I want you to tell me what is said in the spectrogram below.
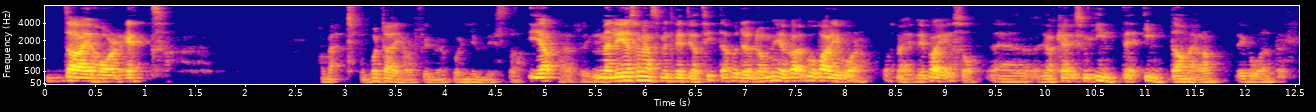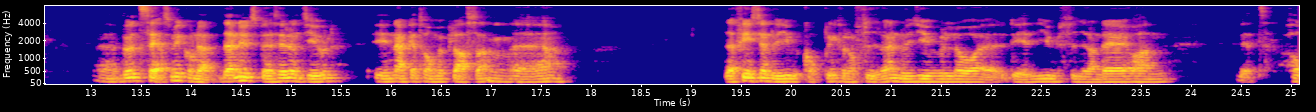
Die Hard 1. Har med två Die Hard-filmer på en jullista. Ja, Herregud. Men det är sådana som inte vet jag tittar på. De de är, var- går varje år hos mig. Det bara är så. Eh, Jag kan liksom inte inte ha med dem. Det går inte. Jag behöver inte säga så mycket om den. Den utspelar sig runt jul i Nakatomi Plaza. Mm. Eh, Där finns det ändå julkoppling för de firar ändå jul och eh, det är julfirande och han vet ho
